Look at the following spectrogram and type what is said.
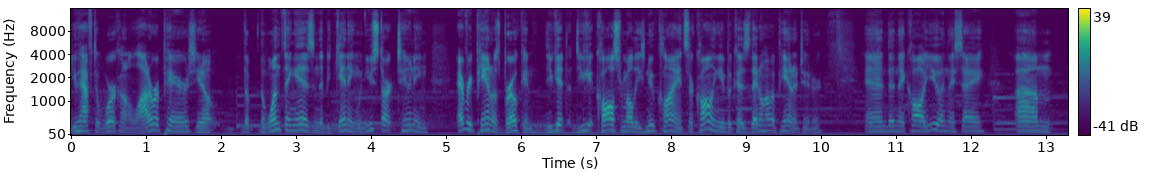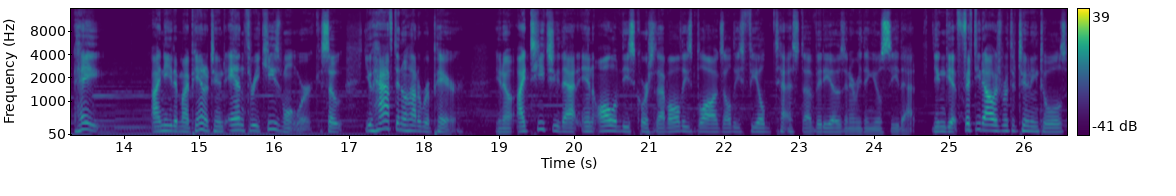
You have to work on a lot of repairs. You know, the, the one thing is in the beginning, when you start tuning, every piano is broken. You get you get calls from all these new clients. They're calling you because they don't have a piano tuner, and then they call you and they say, um, "Hey, I needed my piano tuned and three keys won't work. So you have to know how to repair. You know, I teach you that in all of these courses. I have all these blogs, all these field test uh, videos and everything. You'll see that. You can get $50 worth of tuning tools.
